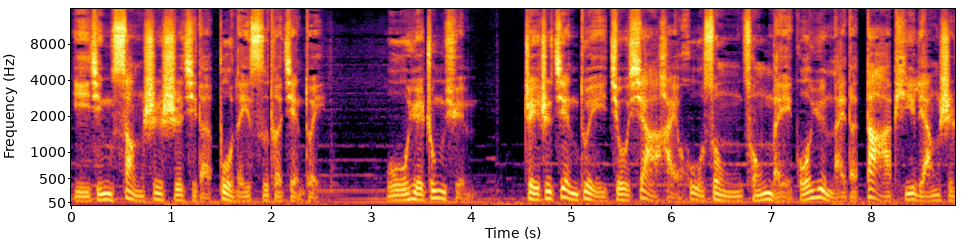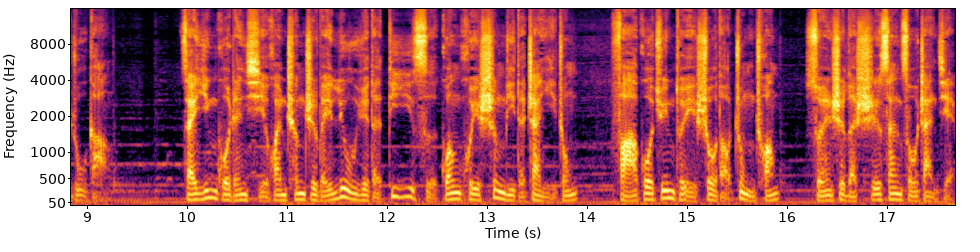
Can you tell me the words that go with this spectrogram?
已经丧失士气的布雷斯特舰队。五月中旬。这支舰队就下海护送从美国运来的大批粮食入港，在英国人喜欢称之为“六月的第一次光辉胜利”的战役中，法国军队受到重创，损失了十三艘战舰，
